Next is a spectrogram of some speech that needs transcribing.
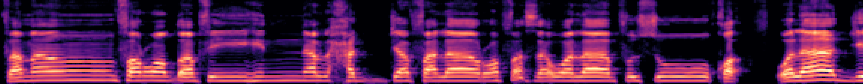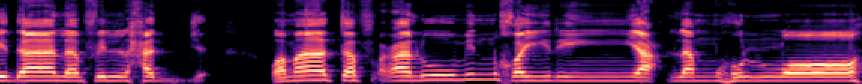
فمن فرض فيهن الحج فلا رفث ولا فسوق ولا جدال في الحج. وما تفعلوا من خير يعلمه الله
